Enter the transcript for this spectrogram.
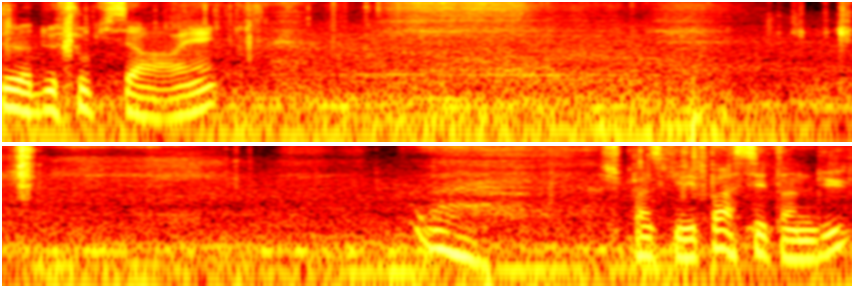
le dessous qui sert à rien. Je pense qu'il n'est pas assez tendu.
